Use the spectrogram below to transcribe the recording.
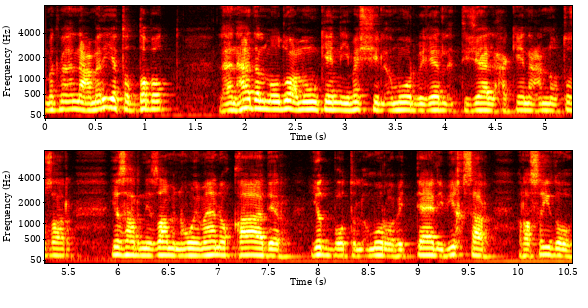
مثل ما قلنا عملية الضبط لأن هذا الموضوع ممكن يمشي الأمور بغير الاتجاه اللي حكينا عنه تظهر يظهر النظام إنه هو ما قادر يضبط الأمور وبالتالي بيخسر رصيده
